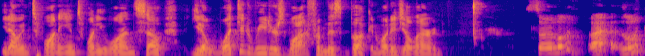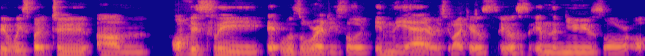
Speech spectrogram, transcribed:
you know, in 20 and 21. So you know, what did readers want from this book, and what did you learn? So a lot of uh, a lot of people we spoke to. Um, obviously, it was already sort of in the air, as you like. It was it was in the news, or or,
